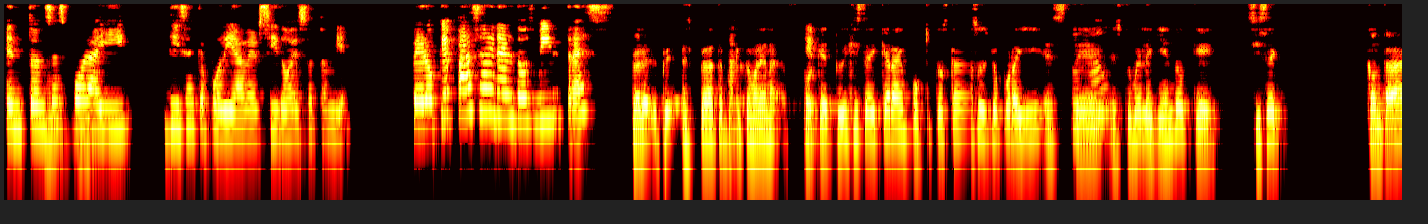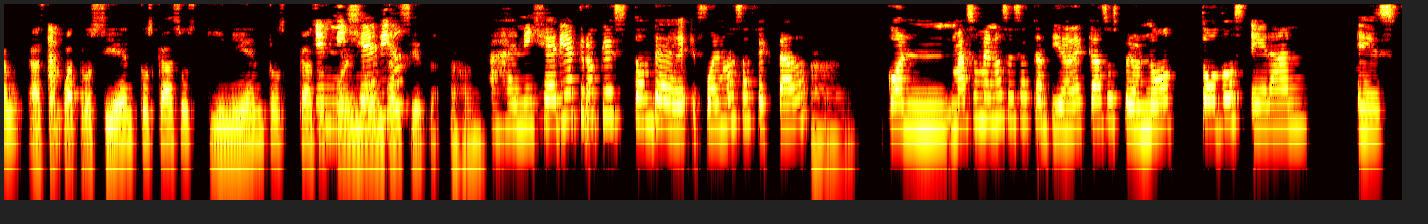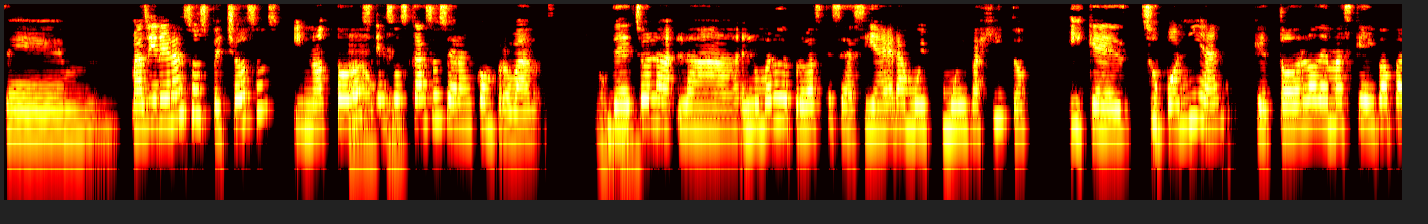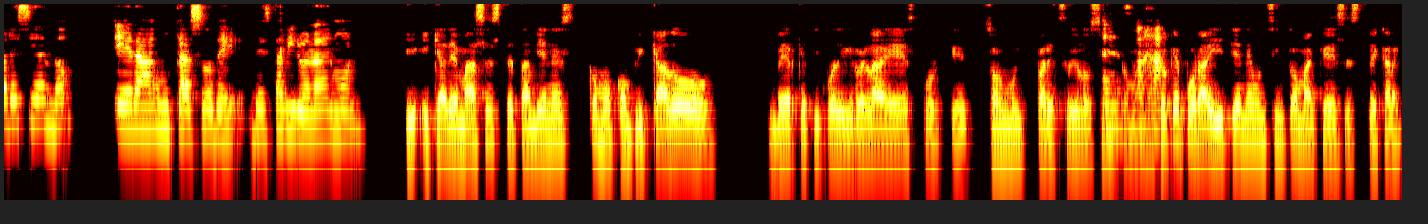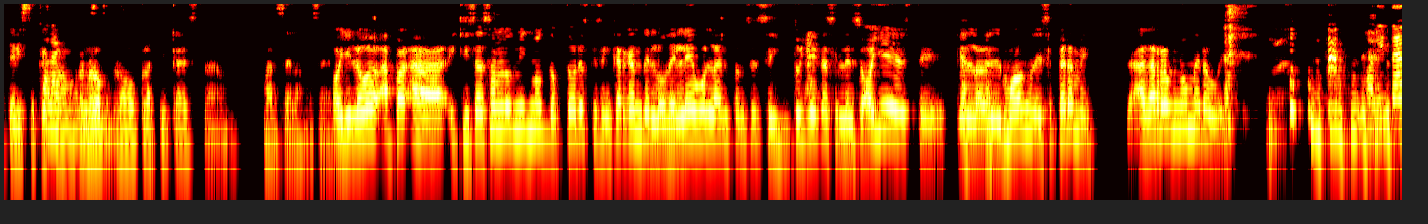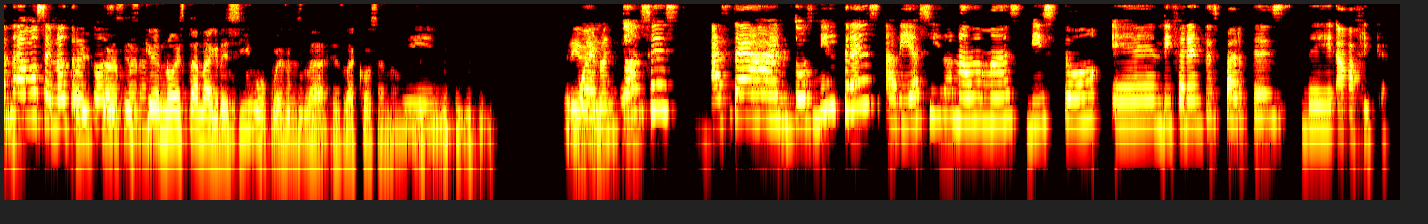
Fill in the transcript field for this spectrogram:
entonces por ahí dicen que podía haber sido eso también. Pero ¿qué pasa en el 2003? Pero espérate un poquito, Mariana, porque tú dijiste ahí que eran poquitos casos. Yo por ahí este, estuve leyendo que sí se contaban hasta 400 ah. casos, 500 casos ¿En por Nigeria? el 97. Ajá. Ajá, en Nigeria creo que es donde fue el más afectado, ah. con más o menos esa cantidad de casos, pero no todos eran, este, más bien eran sospechosos y no todos ah, esos casos eran comprobados. De hecho, la, la, el número de pruebas que se hacía era muy, muy bajito y que suponían que todo lo demás que iba apareciendo era un caso de, de esta viruela del mono. Y, y, que además este también es como complicado ver qué tipo de viruela es porque son muy parecidos los síntomas. Creo que por ahí tiene un síntoma que es este característico, que a lo mejor no lo, lo platica esta Marcela. No. Oye, luego quizás son los mismos doctores que se encargan de lo del ébola, entonces si tú llegas y le dices, oye, este, que lo del mono, dice, espérame, agarra un número, güey. Ahorita andamos en otra cosa. Pues es que no es tan agresivo, pues es la, es la cosa, ¿no? Sí. bueno, entonces, hasta el 2003 había sido nada más visto en diferentes partes de África,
